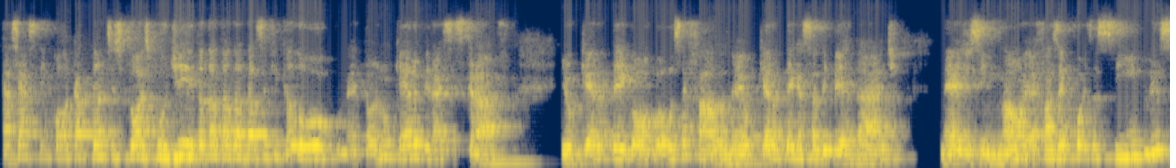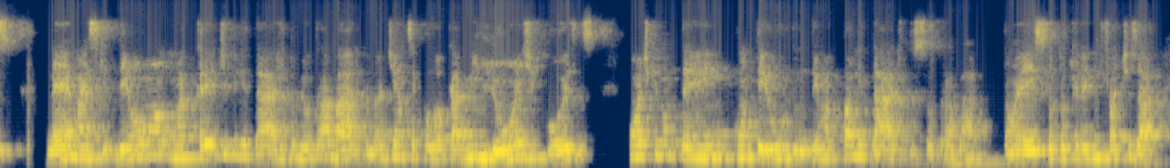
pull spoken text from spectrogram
assim, ah, você tem que colocar tantas histórias por dia, tá, tá, tá, tá, tá, você fica louco, né? Então eu não quero virar esse escravo. Eu quero ter, igual, igual você fala, né? Eu quero ter essa liberdade, né? Assim, não é fazer coisas simples, né? Mas que dê uma, uma credibilidade do meu trabalho. Não adianta você colocar milhões de coisas onde que não tem conteúdo, não tem uma qualidade do seu trabalho. Então, é isso que eu estou querendo enfatizar.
